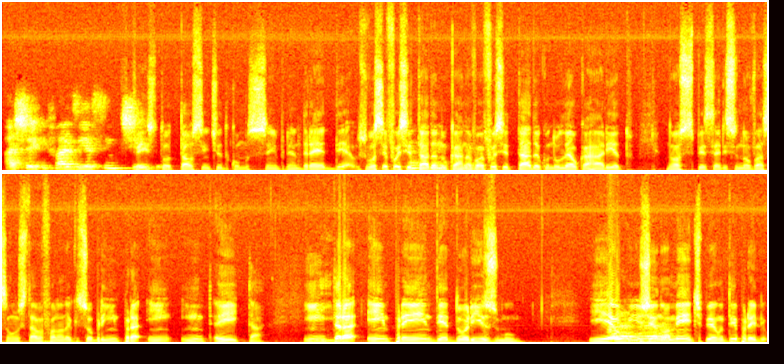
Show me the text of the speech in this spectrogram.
achei que fazia sentido. Fez total sentido, como sempre. André, você foi citada no Carnaval, foi citada quando o Léo Carrareto, nosso especialista em inovação, estava falando aqui sobre infra, in, in, eita, intraempreendedorismo. E eu, uhum. ingenuamente, perguntei para ele,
